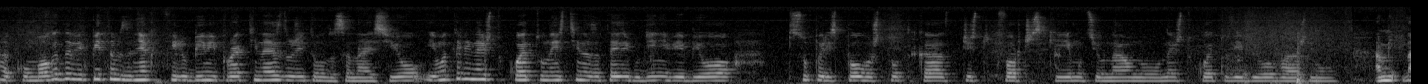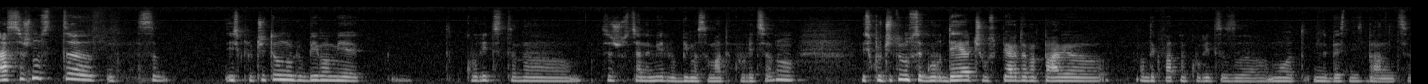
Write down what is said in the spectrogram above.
Ако мога да ви питам за някакви любими проекти, не е задължително да са на ICU, имате ли нещо, което наистина за тези години ви е било супер изпълващо, така чисто творчески, емоционално, нещо, което ви е било важно? Ами, аз всъщност а, съм изключително любима ми е корицата на... Всъщност тя не ми е любима самата корица, но изключително се гордея, че успях да направя адекватна корица за моята небесна избранница.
